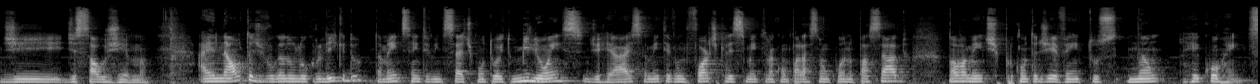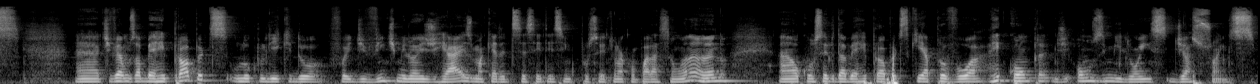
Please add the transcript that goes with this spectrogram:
de, de salgema. A Enalta divulgando um lucro líquido também de 127,8 milhões de reais, também teve um forte crescimento na comparação com o ano passado, novamente por conta de eventos não recorrentes. Uh, tivemos a BR Properties, o lucro líquido foi de 20 milhões de reais, uma queda de 65% na comparação ano a ano. Uh, o conselho da BR Properties que aprovou a recompra de 11 milhões de ações.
